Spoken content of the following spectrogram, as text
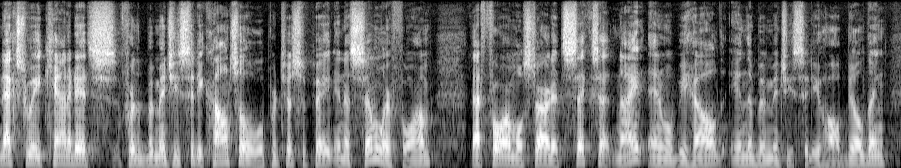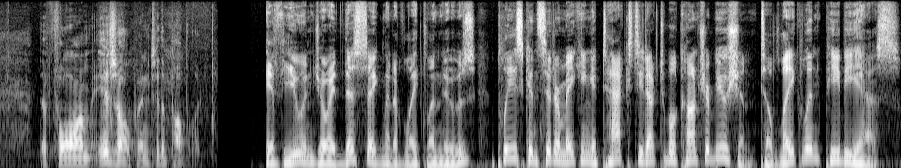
Next week, candidates for the Bemidji City Council will participate in a similar forum. That forum will start at 6 at night and will be held in the Bemidji City Hall building. The forum is open to the public. If you enjoyed this segment of Lakeland News, please consider making a tax-deductible contribution to Lakeland PBS.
